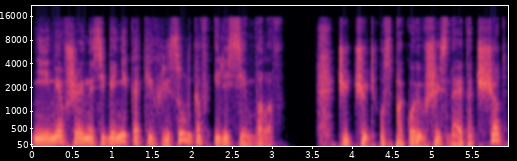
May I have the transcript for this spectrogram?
не имевшая на себе никаких рисунков или символов. Чуть-чуть успокоившись на этот счет,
